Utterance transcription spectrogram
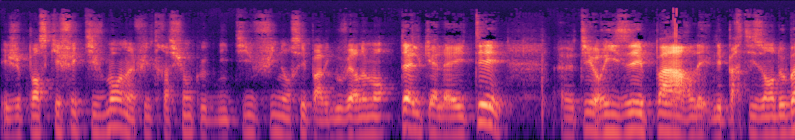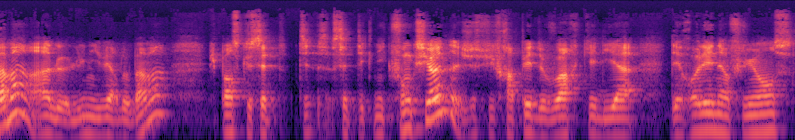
et je pense qu'effectivement l'infiltration cognitive financée par les gouvernements telle qu'elle a été euh, théorisée par les, partisans d'Obama, hein, l'univers d'Obama, je pense que cette, cette technique fonctionne. Je suis frappé de voir qu'il y a des relais d'influence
